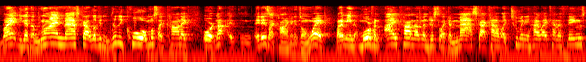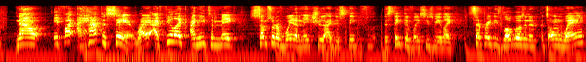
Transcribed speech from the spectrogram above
right? You got the lion mascot looking really cool, almost iconic, or not, it, is iconic in its own way, but I mean more of an icon rather than just like a mascot, kind of like too many highlight kind of things. Now, if I, I have to say it, right? I feel like I need to make some sort of way to make sure that I distinct, distinctively, excuse me, like separate these logos in its own way.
